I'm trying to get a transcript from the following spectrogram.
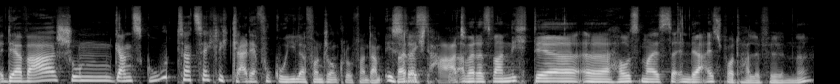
der war schon ganz gut tatsächlich. Klar, der Fukuhila von Jean-Claude Van Damme ist War das- recht hart. Aber das war nicht der äh, Hausmeister in der Eissporthalle-Film, ne?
